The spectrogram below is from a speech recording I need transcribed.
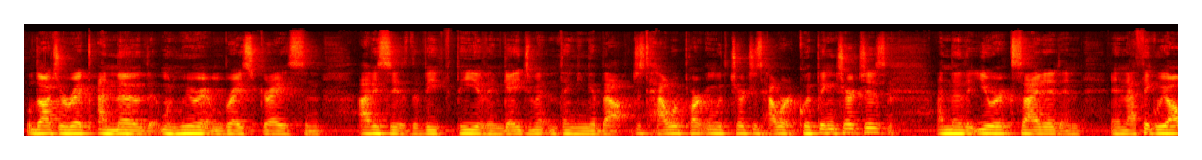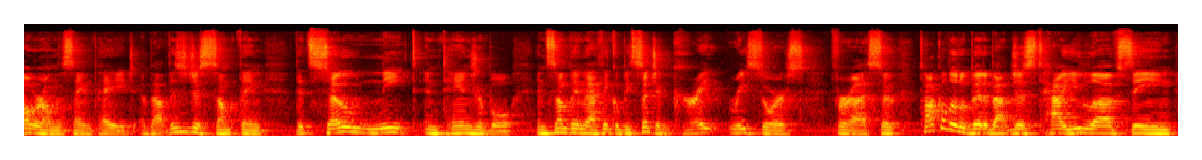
Well, Dr. Rick, I know that when we were at Embrace Grace and obviously as the VP of engagement and thinking about just how we're partnering with churches, how we're equipping churches, I know that you were excited and and I think we all were on the same page about this is just something that's so neat and tangible and something that I think will be such a great resource for us. So talk a little bit about just how you love seeing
